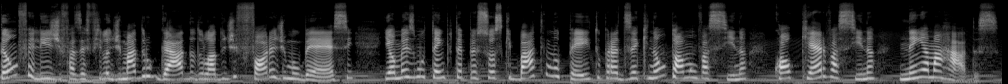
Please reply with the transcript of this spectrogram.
tão feliz de fazer fila de madrugada do lado de fora de uma UBS e ao mesmo tempo ter pessoas que batem no peito para dizer que não tomam vacina, qualquer vacina, nem amarradas?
